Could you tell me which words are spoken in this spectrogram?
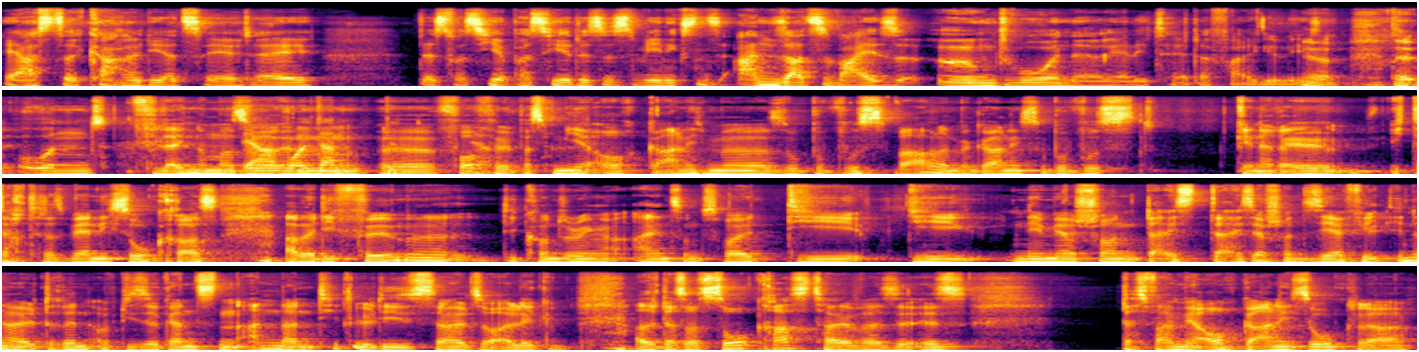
erste Kachel, die erzählt, hey, das, was hier passiert ist, ist wenigstens ansatzweise irgendwo in der Realität der Fall gewesen. Ja. Äh, und vielleicht nochmal so ja, im dann, äh, Vorfeld, ja. was mir auch gar nicht mehr so bewusst war oder mir gar nicht so bewusst generell, ich dachte, das wäre nicht so krass, aber die Filme, die Conjuring 1 und 2, die, die nehmen ja schon, da ist, da ist ja schon sehr viel Inhalt drin auf diese ganzen anderen Titel, die es da halt so alle gibt. Also, dass das so krass teilweise ist, das war mir auch gar nicht so klar.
